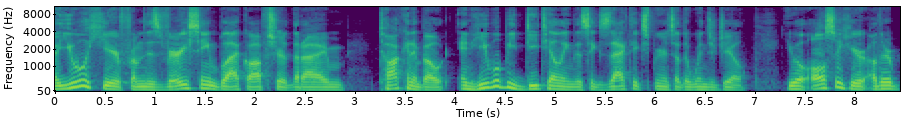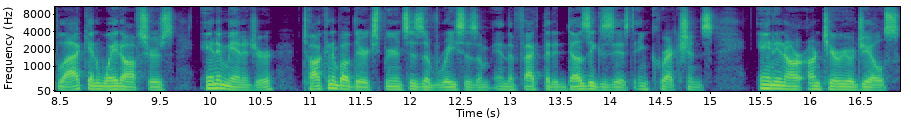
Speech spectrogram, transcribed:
you will hear from this very same black officer that I'm talking about, and he will be detailing this exact experience at the Windsor jail. You will also hear other black and white officers and a manager talking about their experiences of racism and the fact that it does exist in corrections and in our Ontario jails.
